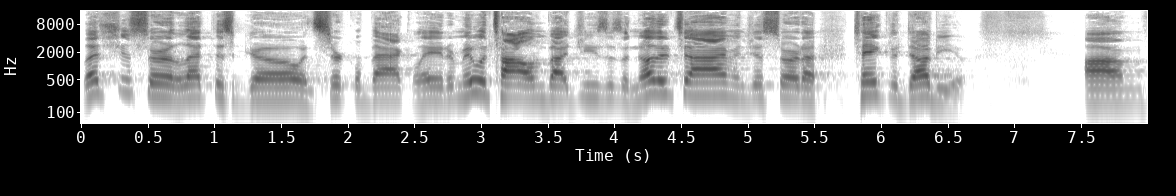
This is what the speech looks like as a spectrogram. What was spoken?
let's just sort of let this go and circle back later. Maybe we'll tell them about Jesus another time and just sort of take the W. Um,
